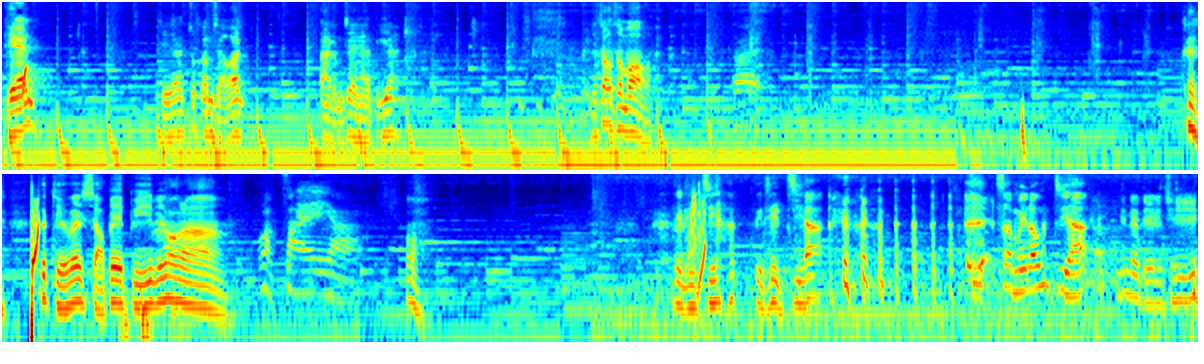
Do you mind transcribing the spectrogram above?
甜，今天做感谢完，带你们见兄弟啊！你做什么？看，个钓个小 baby 别弄啦！哇塞呀！哦，直直食，直直食，啥物拢食。你那钓得起？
